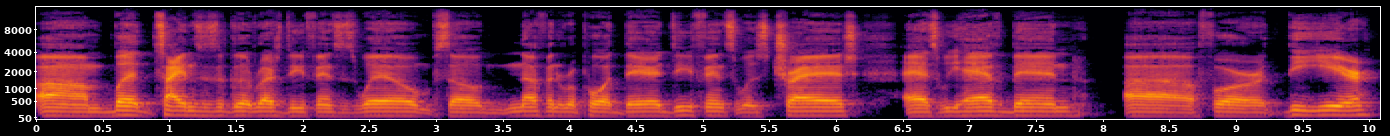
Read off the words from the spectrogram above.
Um, but Titans is a good rush defense as well, so nothing to report there. Defense was trash, as we have been uh, for the year.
